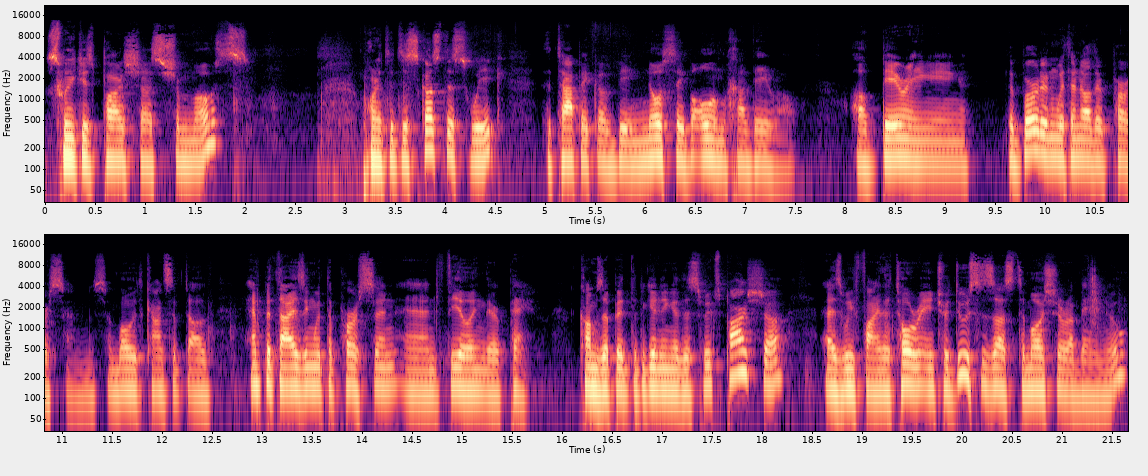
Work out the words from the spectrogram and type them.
This week is Parshas Shemos. Wanted to discuss this week the topic of being Nose Ba'olam Chavero, of bearing the burden with another person. It's a both concept of empathizing with the person and feeling their pain. Comes up at the beginning of this week's Parsha as we find the Torah introduces us to Moshe Rabbeinu.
